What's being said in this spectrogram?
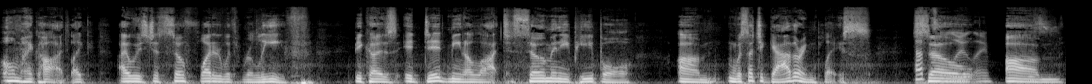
oh my God. Like, I was just so flooded with relief because it did mean a lot to so many people. Um, it was such a gathering place. Absolutely. So, um,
